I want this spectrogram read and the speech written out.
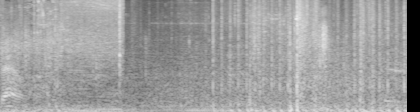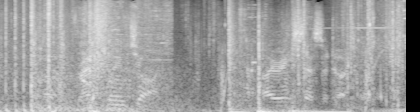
down. Grand flame charge. Firing sensor dart.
